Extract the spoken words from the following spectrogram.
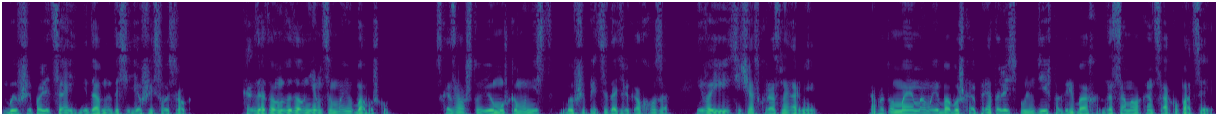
бывший полицай, недавно досидевший свой срок. Когда-то он выдал немцам мою бабушку. Сказал, что ее муж коммунист, бывший председатель колхоза, и воюет сейчас в Красной армии. А потом моя мама и бабушка прятались у людей в погребах до самого конца оккупации.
